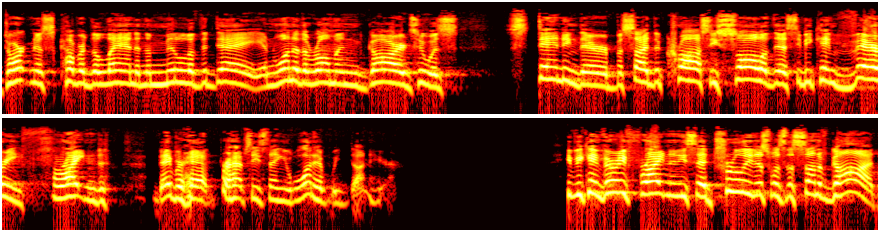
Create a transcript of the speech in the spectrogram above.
Darkness covered the land in the middle of the day, and one of the Roman guards who was standing there beside the cross, he saw all of this. He became very frightened. Perhaps he's thinking, What have we done here? He became very frightened and he said, Truly, this was the Son of God.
